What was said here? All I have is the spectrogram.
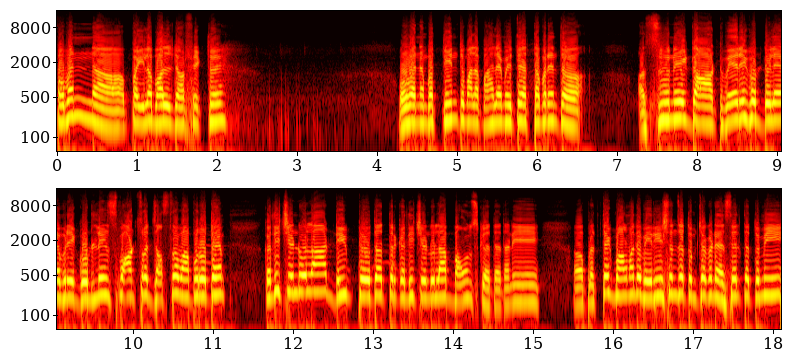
पवन पहिला बॉल डॉट फेकतोय ओव्हर नंबर तीन तुम्हाला पाहायला मिळतोय आतापर्यंत. अजून एक dot very good delivery good length स्पॉटचा जास्त वापर होतोय. कधी चेंडूला डीप ठेवतात तर कधी चेंडूला बाउन्स करतात. आणि प्रत्येक बॉलमध्ये व्हेरिएशन जर तुमच्याकडे असेल तर तुम्ही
